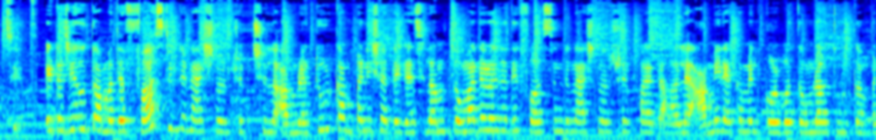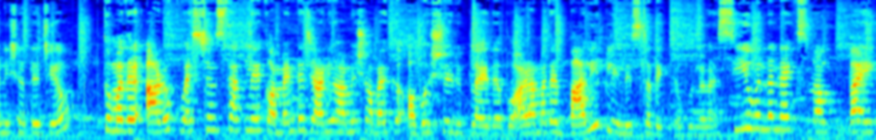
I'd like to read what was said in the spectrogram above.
উচিত। এটা যেহেতু আমাদের ফার্স্ট ইন্টারন্যাশনাল ট্রিপ ছিল, আমরা ট্যুর কোম্পানির সাথে গেছিলাম। তোমাদেরও যদি ফার্স্ট ইন্টারন্যাশনাল ট্রিপ হয়, তাহলে আমি রেকমেন্ড করব তোমরাও ট্যুর কোম্পানির সাথে যেও। তোমাদের আরও কোয়েশ্চেন্স থাকলে কমেন্টে জানিও, আমি সবাইকে অবশ্যই রিপ্লাই দেবো। আর আমাদের বালি প্লে লিস্টটা দেখতে ভুলো না। See you in the next blog Bye.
